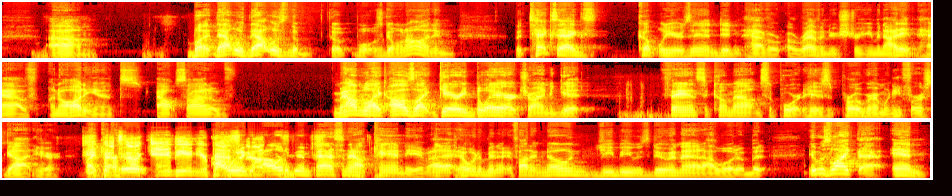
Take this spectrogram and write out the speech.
um, but that was that was the the what was going on, and but Texags couple years in didn't have a, a revenue stream, and I didn't have an audience outside of. I mean, I'm like I was like Gary Blair trying to get fans to come out and support his program when he first got here. I passed out candy and you're passing I out. I would have been passing out candy if I, I would have been if I'd have known GB was doing that. I would have, but it was like that. And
